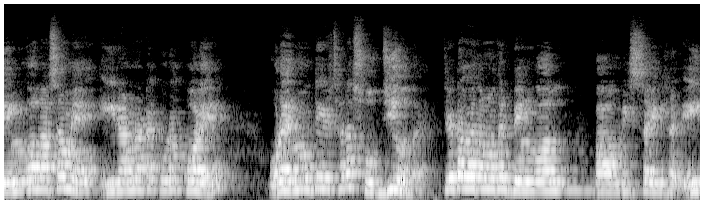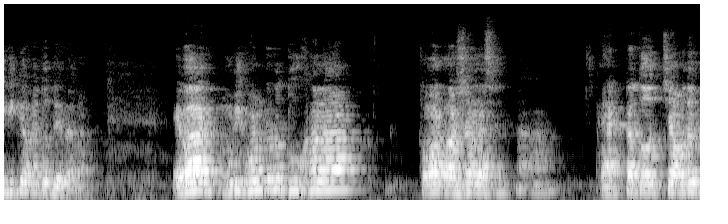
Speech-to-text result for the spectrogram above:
বেঙ্গল আসামে এই রান্নাটা ওরা করে, ওরা এর মধ্যে এছাড়া সবজিও দেয়, যেটা হয়তো আমাদের বেঙ্গল বা উড়িষ্যা এই দিকে হয়তো দেবে না। এবার মুড়ি ঘন্টরও দুখানা তোমার ভার্সন আছে। হ্যাঁ। একটা তো হচ্ছে আমাদের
